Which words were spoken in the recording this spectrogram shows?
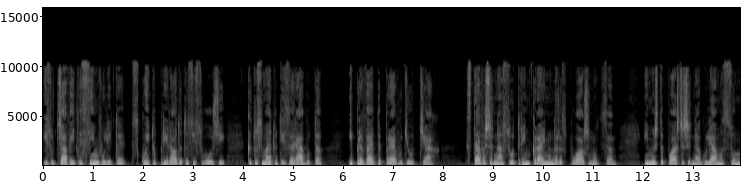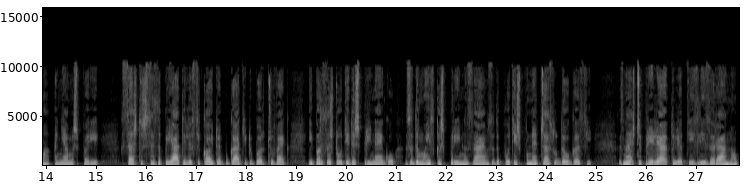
Изучавайте символите, с които природата си служи, като с методи за работа и правете преводи от тях. Ставаш една сутрин крайно неразположен от сън. Имаш да плащаш една голяма сума, а нямаш пари. Сещаш се за приятеля си, който е богат и добър човек и бързаш да отидеш при него, за да му искаш пари на заем, за да платиш поне част от дълга си. Знаеш, че приятелят ти излиза рано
